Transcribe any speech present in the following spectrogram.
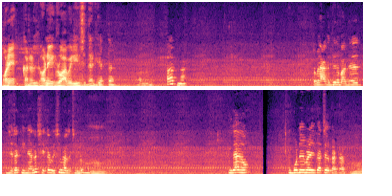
অনেক কাঁঠাল অনেক রোয়া বেরিয়েছে দেখেন। একটা খারাপ না। তবে আগের দিনে বাজারে যেটা কিনে আনা সেটা বেশি ভালো ছিল। যাই হোক বোনের বাড়ির কাছের কাঁঠাল। হুম।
